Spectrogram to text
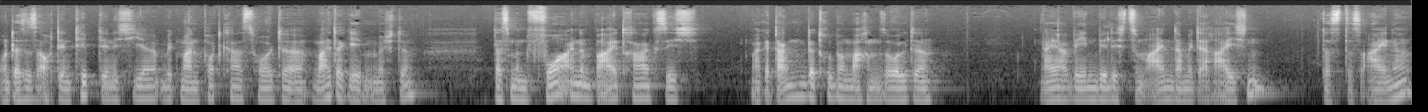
und das ist auch den Tipp, den ich hier mit meinem Podcast heute weitergeben möchte, dass man vor einem Beitrag sich mal Gedanken darüber machen sollte, naja, wen will ich zum einen damit erreichen? Das ist das eine.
